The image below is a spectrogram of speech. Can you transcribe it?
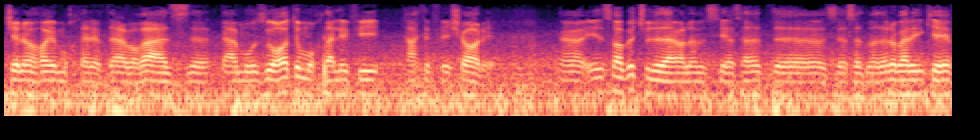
جناهای مختلف در واقع از در موضوعات مختلفی تحت فشاره. این ثابت شده در عالم سیاست سیاست برای اینکه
